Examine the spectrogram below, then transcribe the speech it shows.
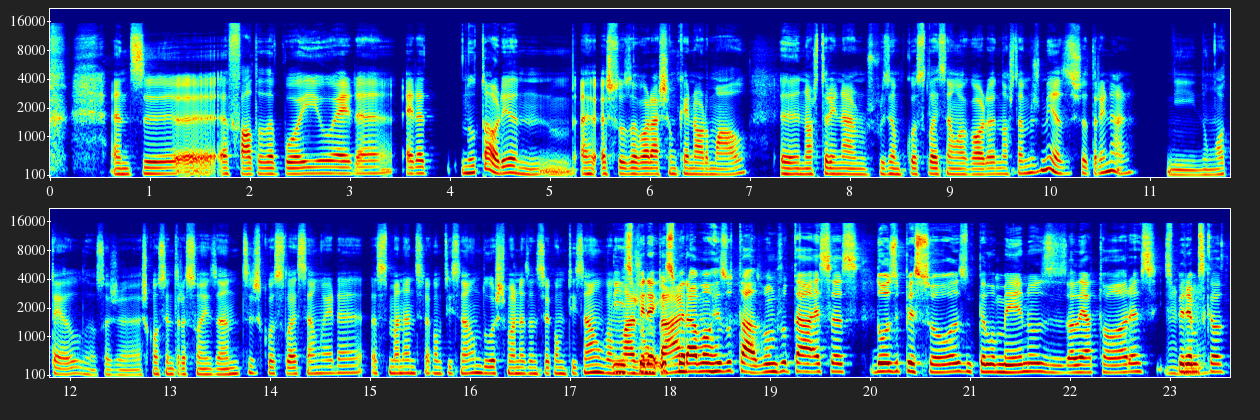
antes a, eh, a falta de apoio era, era notória. As pessoas agora acham que é normal eh, nós treinarmos, por exemplo, com a seleção agora, nós estamos meses a treinar e num hotel, ou seja, as concentrações antes com a seleção era a semana antes da competição, duas semanas antes da competição, vamos e lá espera, juntar. esperavam o resultado, vamos juntar essas 12 pessoas, pelo menos, aleatórias, esperamos uhum. que elas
